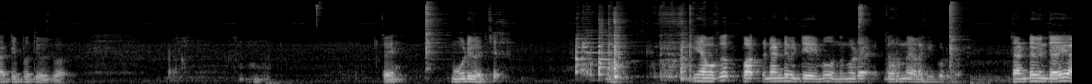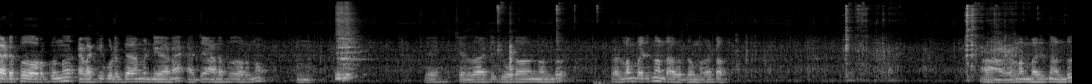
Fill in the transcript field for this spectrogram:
തട്ടിപ്പൊത്തി വെക്കുക. ഓക്കെ മൂടി വെച്ച്. ഇനി നമുക്ക് രണ്ട് മിനിറ്റ് കഴിയുമ്പോൾ ഒന്നും കൂടെ തുറന്ന് ഇളക്കി കൊടുക്കുക. രണ്ട് മിനിറ്റായി അടുപ്പ് തുറക്കുന്നു. ഇളക്കി കൊടുക്കാൻ വേണ്ടിയാണ് അച്ഛൻ അടുപ്പ് തുറന്നു. ചെറുതായിട്ട് ചൂടാവുന്നുണ്ട്. വെള്ളം വരുന്നുണ്ട് അകത്തുനിന്ന് കേട്ടോ. ആ വെള്ളം വരുന്നുണ്ട്.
